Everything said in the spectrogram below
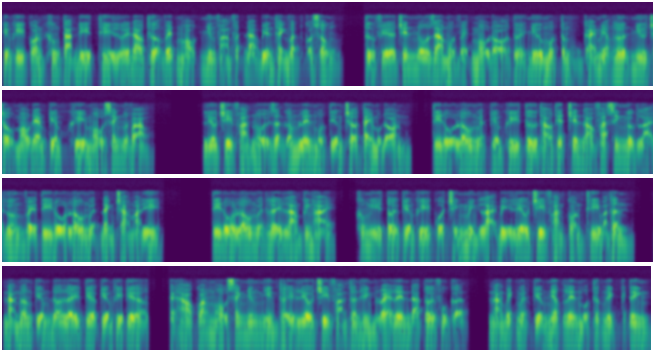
kiếm khí còn không tản đi thì lưỡi đao thượng vết máu nhưng phảng phất đã biến thành vật còn sống, từ phía trên nô ra một vệt màu đỏ tươi như một tâm cái miệng lớn như chậu máu đem kiếm khí màu xanh nuốt vào liêu chi phản nổi giận gầm lên một tiếng trở tay một đòn, ti đổ lâu nguyệt kiếm khí từ thao thiết trên đao phát sinh ngược lại hướng về ti đổ lâu nguyệt đánh trả mà đi. Ti đổ lâu nguyệt lấy làm kinh hãi, không nghĩ tới kiếm khí của chính mình lại bị liêu chi phản còn thi bản thân, nàng nâng kiếm đỡ lấy tia kiếm khí kia, cách hào quang màu xanh nhưng nhìn thấy liêu chi phản thân hình lóe lên đã tới phụ cận, nàng bích nguyệt kiếm nhấc lên một thức nịch kích tinh,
